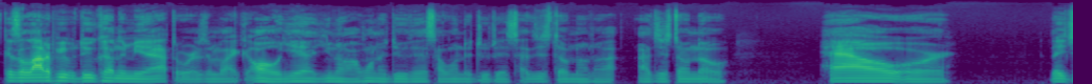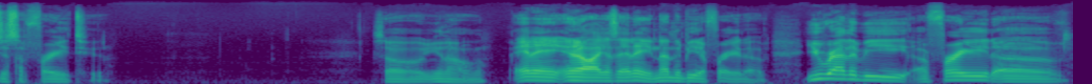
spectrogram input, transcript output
because a lot of people do come to me afterwards and like, oh yeah, you know, I want to do this, I want to do this, I just don't know, I just don't know how or they just afraid to. So, you know, it ain't you know, like I said, it ain't nothing to be afraid of. You rather be afraid of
